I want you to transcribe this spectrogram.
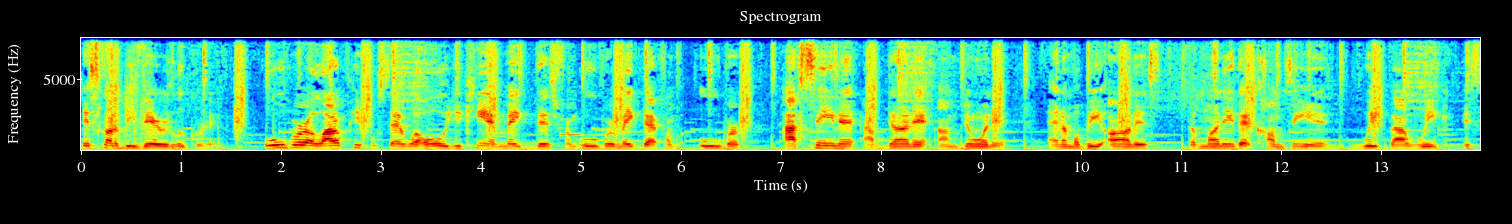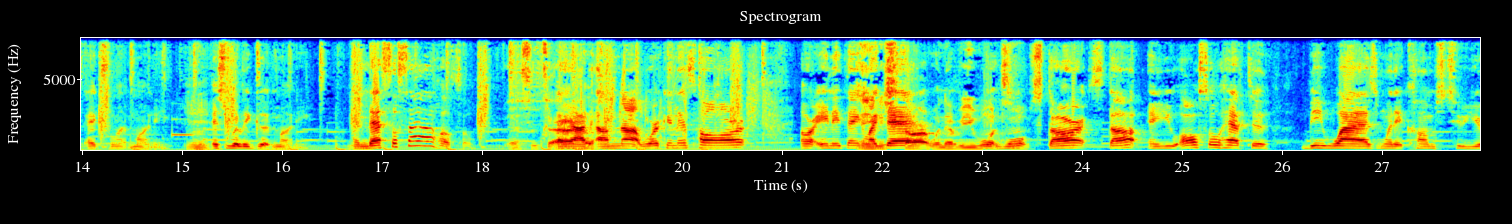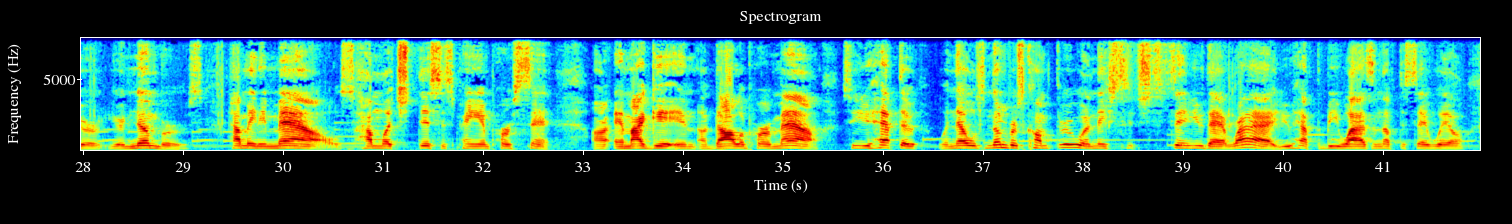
it's going to be very lucrative. Uber, a lot of people said, well, oh, you can't make this from Uber, make that from Uber. I've seen it, I've done it, I'm doing it. And I'm going to be honest, the money that comes in week by week is excellent money. Mm. It's really good money. Yeah. And that's a side hustle. That's a side and I, am not working as hard or anything and like you that. Start whenever you want to. Won't start, stop, and you also have to be wise when it comes to your your numbers. How many miles? How much this is paying per cent? Uh, am I getting a dollar per mile? So you have to, when those numbers come through and they send you that ride, you have to be wise enough to say, well,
